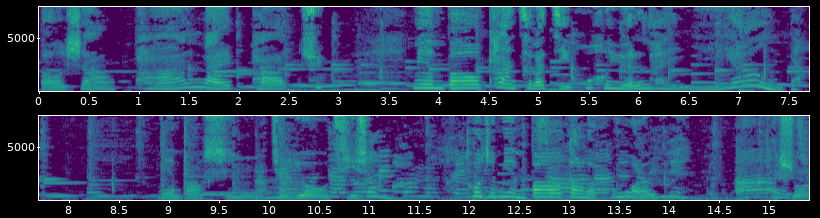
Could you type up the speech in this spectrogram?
包上爬来爬去，面包看起来几乎和原来一样大。面包师就又骑上马，拖着面包到了孤儿院。他说：“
